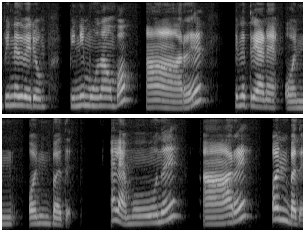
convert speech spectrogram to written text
പിന്നെ ഇത് വരും. പിന്നെ മൂന്നാകുമ്പോൾ ആറ് പിന്നെ എത്രയാണ്? ഒൻ ഒൻപത്. അല്ലേ? മൂന്ന് ആറ് ഒൻപത്.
